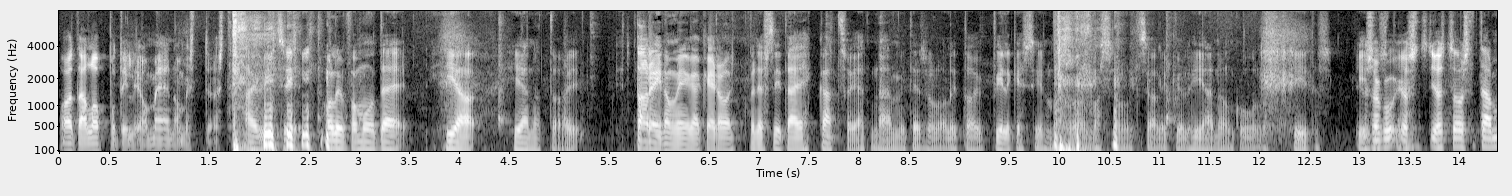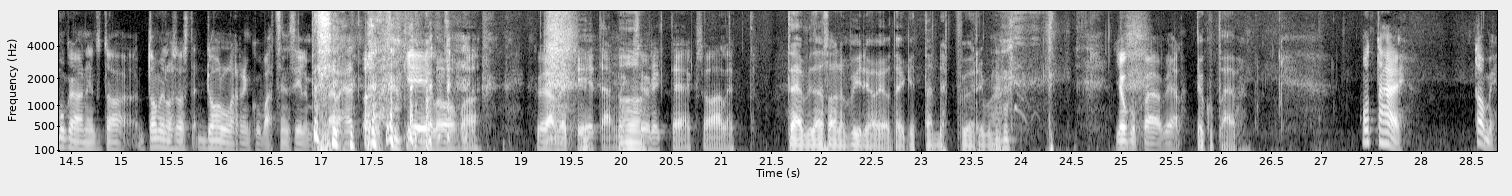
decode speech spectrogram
otetaan lopputili on meidän omista työstä. Ai vitsi, olipa muuten hia, hieno toi tarina, minkä kerroit, mutta sitä ei ehkä katsojat näe, miten sulla oli toi pilke silmäkulmassa, mutta se oli kyllä hienoa kuulla. Kiitos. Jos, Kiitos joku, jos, jos te olisitte täällä mukana, niin tota, Tomilla sellaiset dollarin kuvat sen silmissä tällä hetkellä. Keeloa vaan. Kyllä me tietää, miksi Ah. yrittäjäksi on alettu. Tää pitää saada video jotenkin tänne pyörimään Joku päivä vielä. joku päivä. Mutta hei, Tomi,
